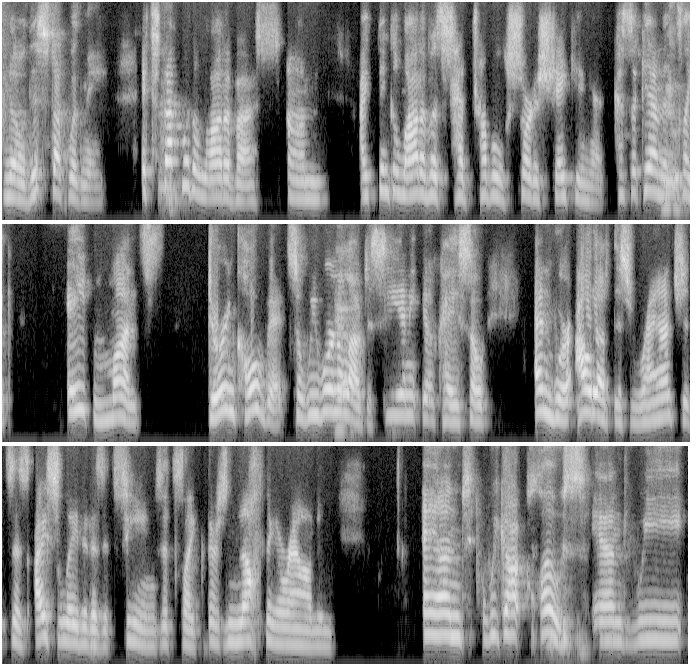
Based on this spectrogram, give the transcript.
No, this stuck with me. It stuck with a lot of us. Um, I think a lot of us had trouble sort of shaking it because again, really? it's like eight months during COVID, so we weren't yeah. allowed to see any. Okay, so and we're out at this ranch. It's as isolated as it seems. It's like there's nothing around, and and we got close, and we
